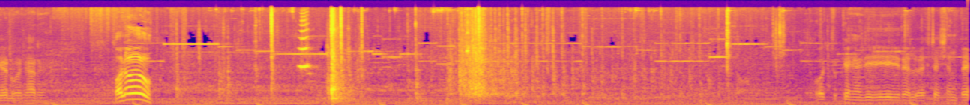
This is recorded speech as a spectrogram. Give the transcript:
गेट बजा रहे हैं। खोलो चुके हैं जी रेलवे स्टेशन पे।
